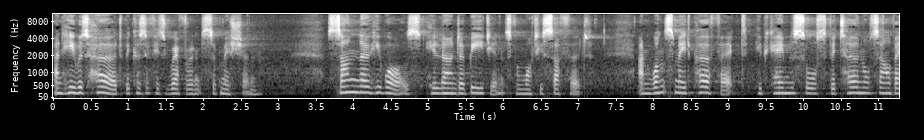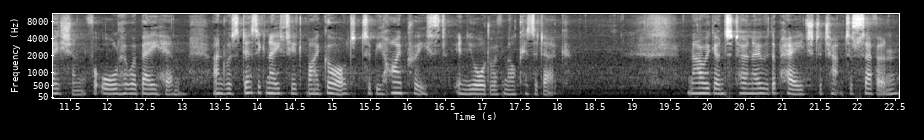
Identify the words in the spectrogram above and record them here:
and he was heard because of his reverent submission. Son though he was, he learned obedience from what he suffered, and once made perfect, he became the source of eternal salvation for all who obey him, and was designated by God to be high priest in the order of Melchizedek. Now we're going to turn over the page to chapter 7,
